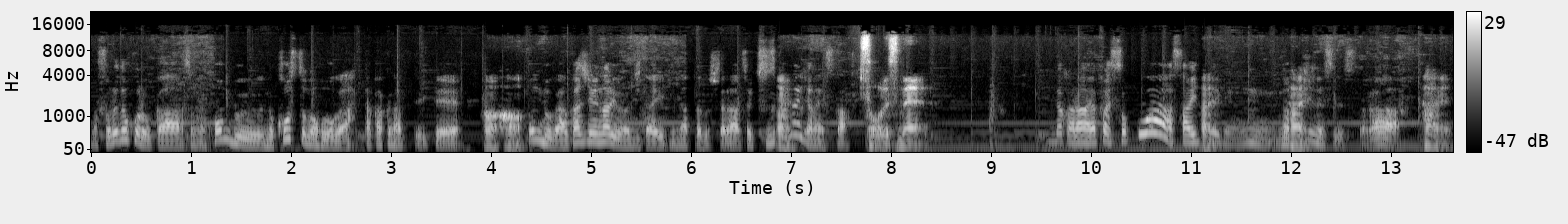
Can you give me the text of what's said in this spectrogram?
まあ、それどころか、その本部のコストの方が高くなっていて、はあはあ本部が赤字になるような事態になったとしたら、それ続けないじゃないですか。そうですね。だから、やっぱりそこは最低限、まあはいビジネスですから、はい。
